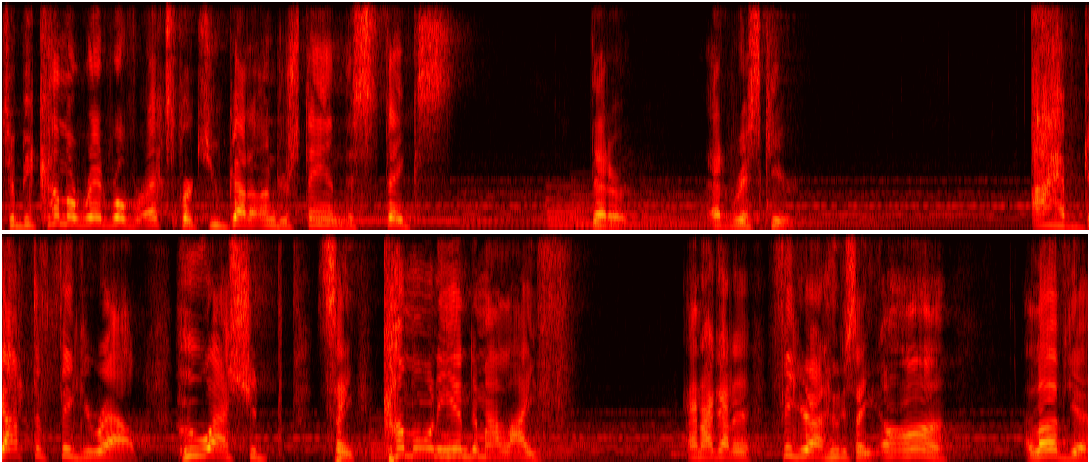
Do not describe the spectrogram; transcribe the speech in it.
to become a Red Rover expert, you've got to understand the stakes that are at risk here. I have got to figure out who I should say, come on into my life. And I got to figure out who to say, uh uh-uh, uh I love you,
